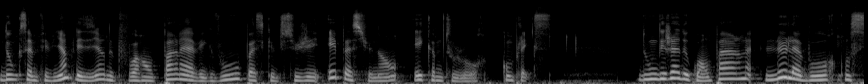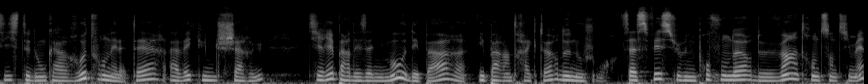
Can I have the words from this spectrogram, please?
Donc ça me fait bien plaisir de pouvoir en parler avec vous parce que le sujet est passionnant et comme toujours complexe. Donc déjà de quoi on parle? Le labour consiste donc à retourner la terre avec une charrue tiré par des animaux au départ et par un tracteur de nos jours. Ça se fait sur une profondeur de 20 à 30 cm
